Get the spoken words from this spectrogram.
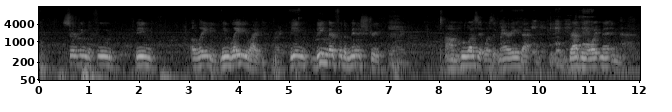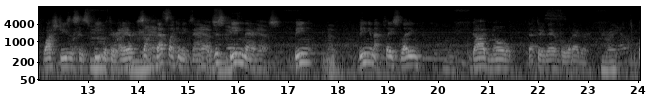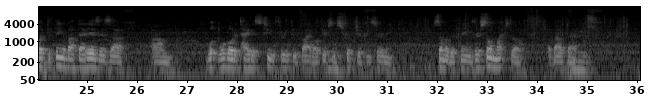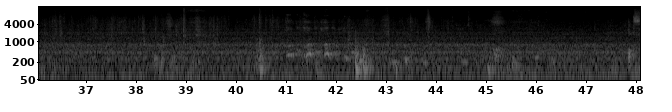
serving the food, being a lady, being ladylike, Right. being being there for the ministry. Right. Um, who was it? Was it Mary that grabbed the ointment and washed Jesus' feet with her hair? Some, that's like an example. Yes. Just being there, Yes. Being being in that place, letting God know that they're there for whatever. Right. But the thing about that is, is uh, um, we'll, we'll go to Titus two, three through five. I'll give some scripture concerning some of the things. There's so much though about that.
